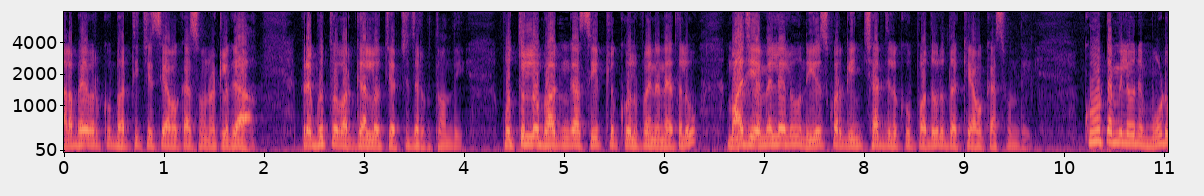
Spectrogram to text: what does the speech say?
నలభై వరకు భర్తీ చేసే అవకాశం ఉన్నట్లుగా ప్రభుత్వ వర్గాల్లో చర్చ జరుగుతోంది. పొత్తుల్లో భాగంగా సీట్లు కోల్పోయిన నేతలు మాజీ ఎమ్మెల్యేలు నియోజకవర్గ ఇన్ఛార్జీలకు పదవులు దక్కే అవకాశం ఉంది. కూటమిలోని మూడు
